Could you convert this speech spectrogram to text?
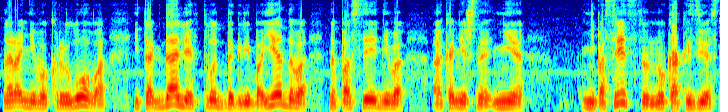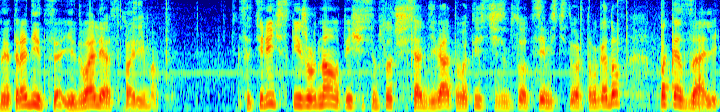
на раннего Крылова и так далее, вплоть до Грибоедова, на последнего, а, конечно, не непосредственно, но как известная традиция, едва ли оспорима. Сатирические журналы 1769-1774 годов показали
